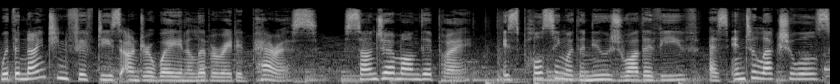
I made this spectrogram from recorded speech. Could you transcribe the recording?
With the 1950s underway in a liberated Paris, Saint-Germain-des-Prés is pulsing with a new joie de vivre as intellectuals,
